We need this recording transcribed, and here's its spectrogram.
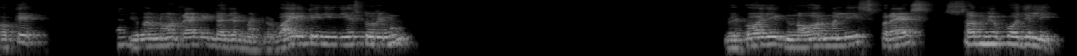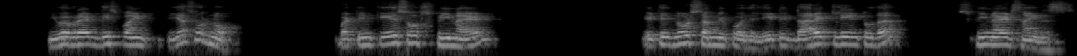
okay? You have not read, it doesn't matter. Why it is easiest to remove? Because it normally spreads submucosally. You have read this point, yes or no? But in case of sphenoid, it is not submucosally, it is directly into the sphenoid sinus.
